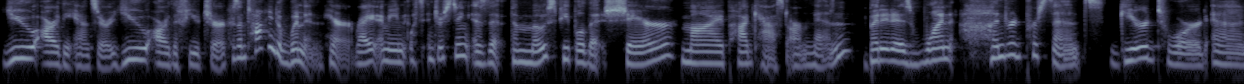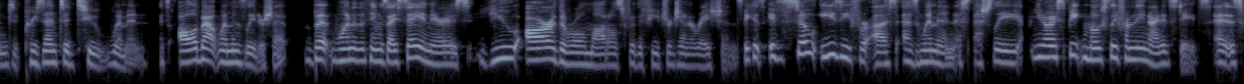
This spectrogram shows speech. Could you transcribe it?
You are the answer. You are the future. Because I'm talking to women here, right? I mean, what's interesting is that the most people that share my podcast are men, but it is 100% geared toward and presented to women. It's all about women's leadership. But one of the things I say in there is you are the role models for the future generations because it's so easy for us as women, especially, you know, I speak mostly from the United States as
